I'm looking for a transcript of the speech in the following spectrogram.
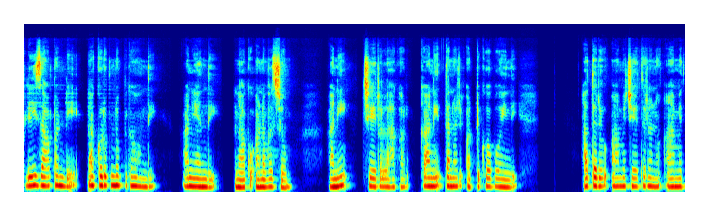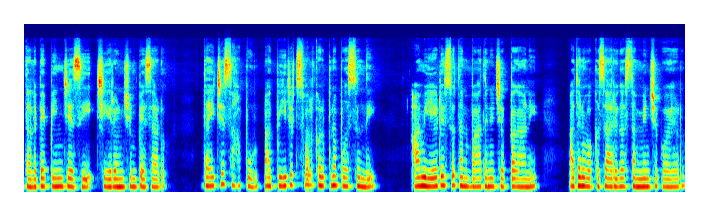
ప్లీజ్ ఆపండి నా కడుపు నొప్పిగా ఉంది అని అంది. నాకు అనవసరం అని చీరలాగాడు. కానీ తను అట్టుకోబోయింది. అతడు ఆమె చేతులను ఆమె తలపై పించేసి చేసి చీరను చింపేశాడు. దయచేసి ఆపు నాకు పీరియడ్స్ వల్ల కడుపున పోస్తుంది ఆమె ఏడుస్తూ తన బాధని చెప్పగానే అతను ఒక్కసారిగా స్తంభించిపోయాడు.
